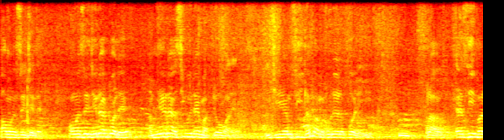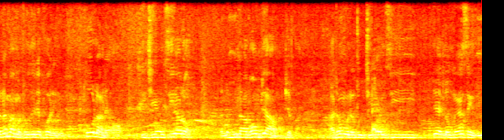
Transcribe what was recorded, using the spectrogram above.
ပါဝင်စေခြင်းတယ်။ပါဝင်စေခြင်းတဲ့အတွက်လည်းအများနဲ့အစည်းအဝေးတိုင်းမှာပြောပါတယ်။ဒီ GMC လက်မှတ်မထိုးသေးတဲ့အဖွဲ့တွေဟိုဟုတ်လား NC မှာလက်မှတ်မထိုးသေးတဲ့အဖွဲ့တွေထိုးလာတဲ့အောင်ဒီ GMC ကတော့နမူနာကောင်းပြရမှာဖြစ်ပါတယ်။အဲကြောင့်မို့လို့အခု GMC ရဲ့လုပ်ငန်းစဉ်ဒီ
